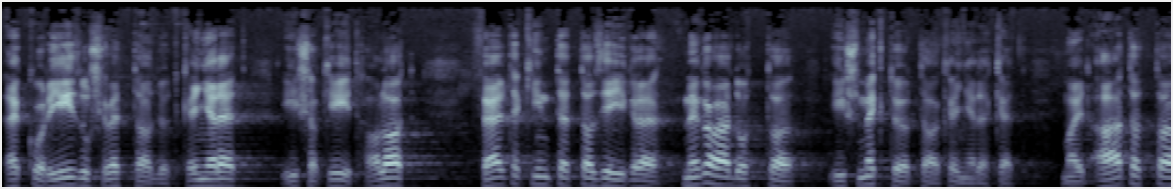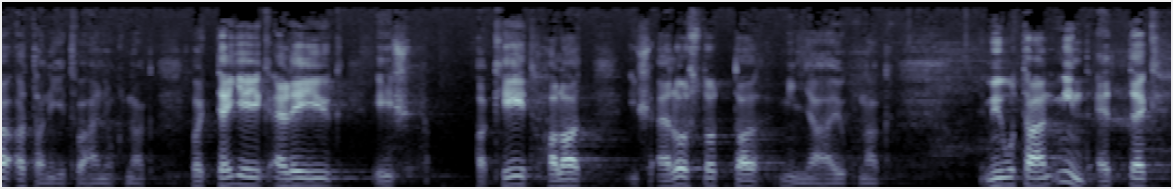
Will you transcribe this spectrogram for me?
Ekkor Jézus vette az öt kenyeret és a két halat, feltekintett az égre, megáldotta és megtörte a kenyereket, majd átadta a tanítványoknak, hogy tegyék eléjük, és a két halat is elosztotta minnyájuknak. Miután mind ettek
